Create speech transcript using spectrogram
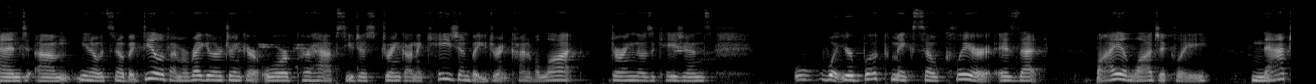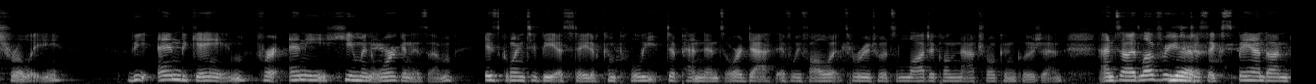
and um, you know it's no big deal if i'm a regular drinker or perhaps you just drink on occasion but you drink kind of a lot during those occasions what your book makes so clear is that biologically naturally the end game for any human organism is going to be a state of complete dependence or death if we follow it through to its logical natural conclusion. And so I'd love for you yeah. to just expand on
